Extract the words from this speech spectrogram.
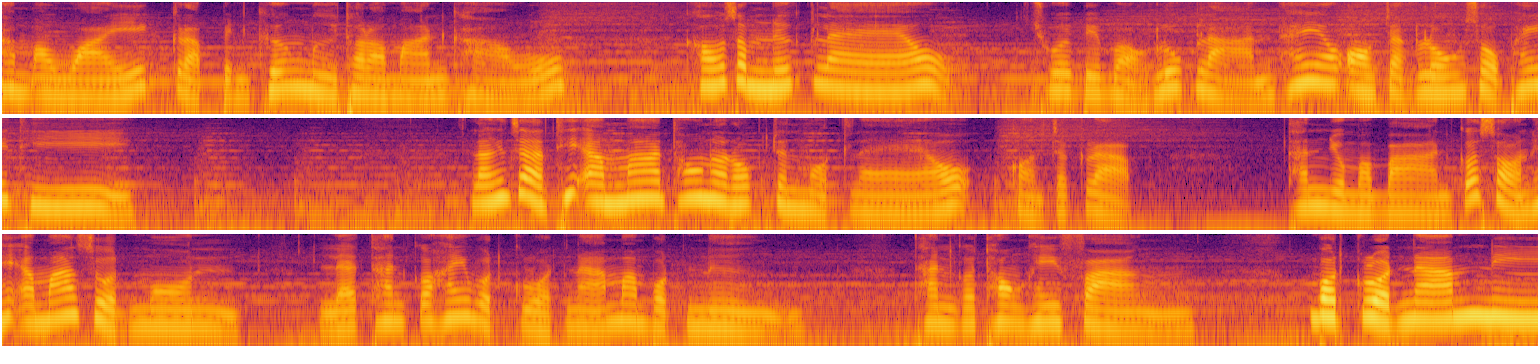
ทำเอาไว้กลับเป็นเครื่องมือทรมานเขา เขาสำนึกแล้ว ช่วยไปบอกลูกหลานให้เอาออกจากโลงศพให้ที หลังจากที่อาม่าท่องนรกจนหมดแล้ว ก่อนจะกลับ ท่านยมบาลก็สอนให้อาม่าสวดมนต์และท่านก็ให้บทกรวดน้ำมาบทหนึ่ง ท่านก็ท่องให้ฟัง บทกรวดน้ำนี้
